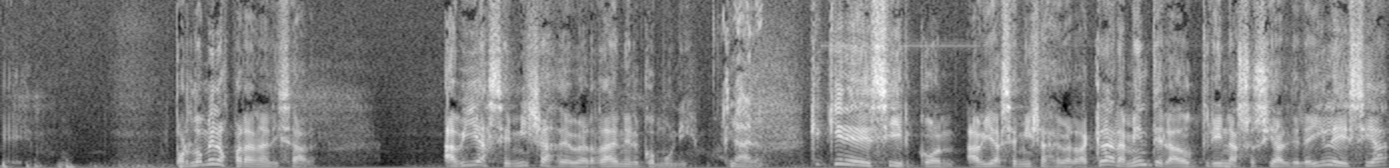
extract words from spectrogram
eh, por lo menos para analizar había semillas de verdad en el comunismo. Claro. ¿Qué quiere decir con había semillas de verdad? Claramente la doctrina social de la Iglesia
